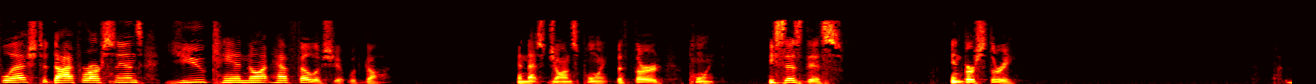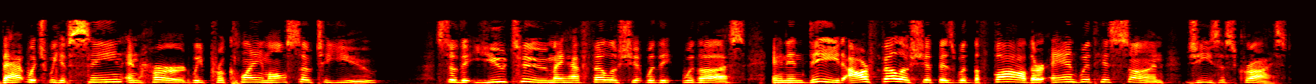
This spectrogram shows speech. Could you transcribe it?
flesh to die for our sins, you cannot have fellowship with God. And that's John's point, the third point. He says this in verse 3 That which we have seen and heard, we proclaim also to you, so that you too may have fellowship with, the, with us. And indeed, our fellowship is with the Father and with His Son, Jesus Christ.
